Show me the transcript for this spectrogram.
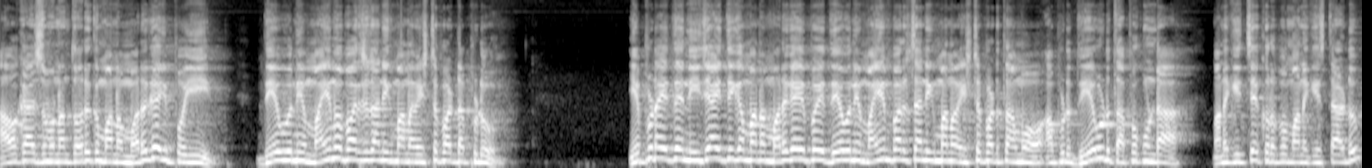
అవకాశం ఉన్నంత వరకు మనం మరుగైపోయి దేవుని మయమపరచడానికి మనం ఇష్టపడ్డప్పుడు ఎప్పుడైతే నిజాయితీగా మనం మరుగైపోయి దేవుని మయంపరచడానికి మనం ఇష్టపడతామో అప్పుడు దేవుడు తప్పకుండా మనకిచ్చే కృప మనకిస్తాడు.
